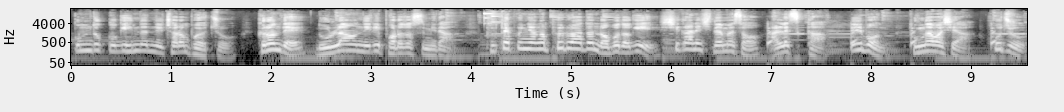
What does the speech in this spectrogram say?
꿈도 꾸기 힘든 일처럼 보였죠. 그런데 놀라운 일이 벌어졌습니다. 북태평양을 표류하던 러버덕이 시간이 지나면서 알래스카, 일본, 동남아시아, 호주,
